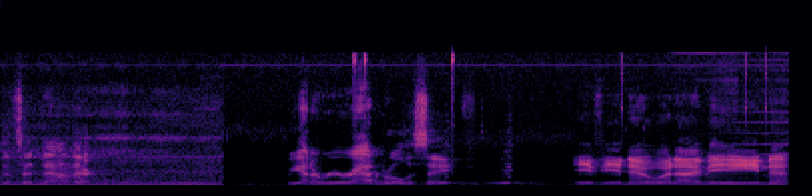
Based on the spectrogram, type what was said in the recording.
Let's head down there. We got a rear admiral to save. If you know what I mean. if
